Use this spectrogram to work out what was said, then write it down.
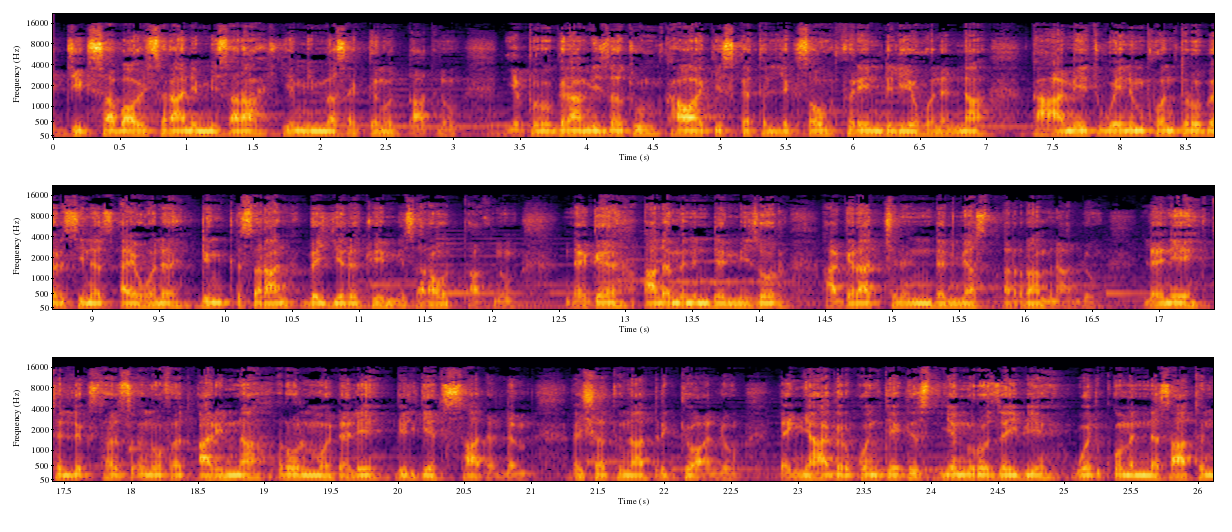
እጅግ ሰብአዊ ስራን የሚሰራ የሚመሰገን ወጣት ነው። የፕሮግራም ይዘቱ ከአዋቂ እስከ ትልቅ ሰው friendly የሆነና ከሐሜት ወይንም controversy ነፃ የሆነ ድንቅ ስራን በየዕለቱ የሚሰራ ወጣት ነው። ነገ ዓለምን እንደሚዞር ሀገራችንን እንደሚያስጠራ ምናለሁ። ለእኔ ትልቅ ተጽዕኖ ፈጣሪና role model ኤ ቢል ጌትስ አይደለም፣ እሸቱን አድርጌዋለሁ። ለእኛ ሀገር context የኑሮ ዘይቤ ወድቆ መነሳትን፣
